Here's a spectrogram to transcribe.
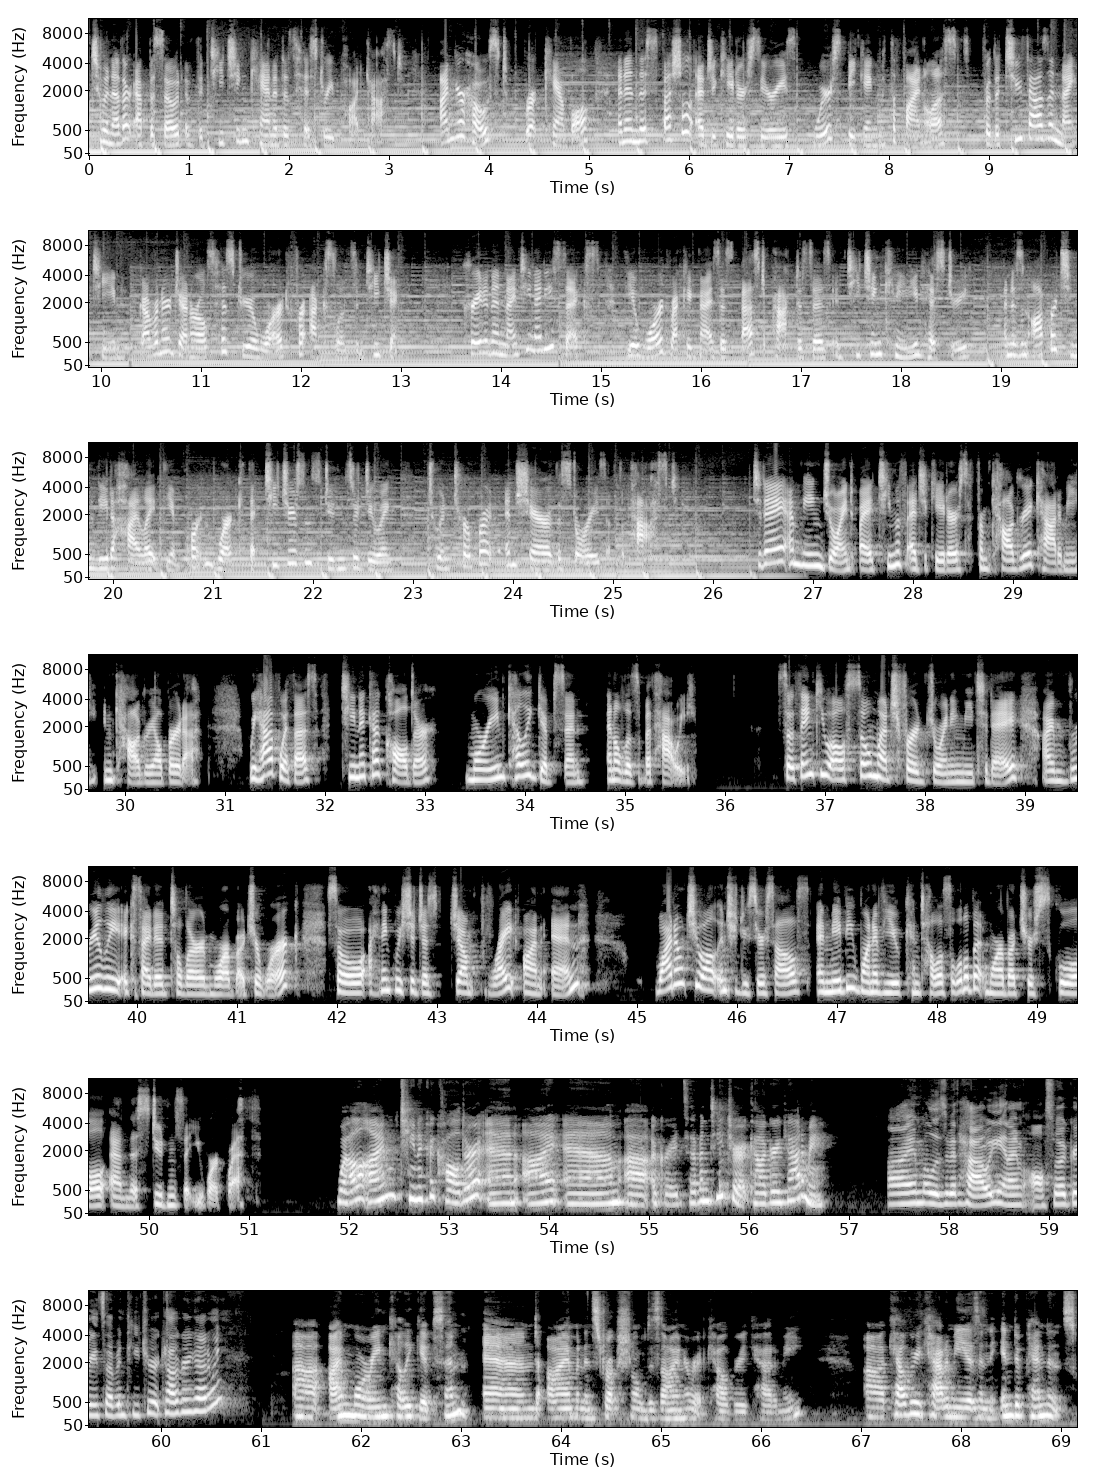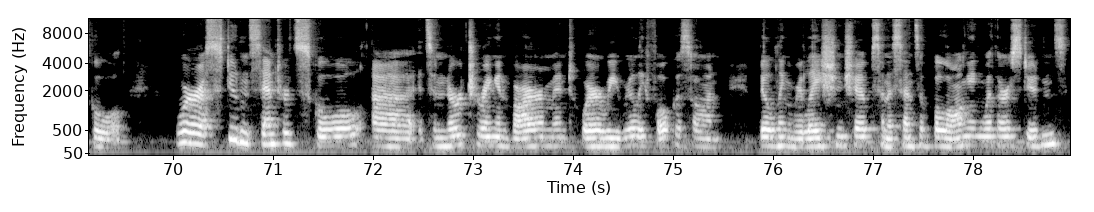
Welcome to another episode of the Teaching Canada's History podcast. I'm your host, Brooke Campbell, and in this special educator series, we're speaking with the finalists for the 2019 Governor General's History Award for Excellence in Teaching. Created in 1996, the award recognizes best practices in teaching Canadian history and is an opportunity to highlight the important work that teachers and students are doing to interpret and share the stories of the past. Today, I'm being joined by a team of educators from Calgary Academy in Calgary, Alberta. We have with us Tinika Calder, Maureen Kelly Gibson, and Elizabeth Howie. So, thank you all so much for joining me today. I'm really excited to learn more about your work. So, I think we should just jump right on in. Why don't you all introduce yourselves and maybe one of you can tell us a little bit more about your school and the students that you work with? Well, I'm Tina Calder, and I am uh, a grade seven teacher at Calgary Academy. I'm Elizabeth Howie, and I'm also a grade seven teacher at Calgary Academy. Uh, I'm Maureen Kelly Gibson, and I'm an instructional designer at Calgary Academy. Uh, Calgary Academy is an independent school. We're a student centered school. Uh, it's a nurturing environment where we really focus on building relationships and a sense of belonging with our students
